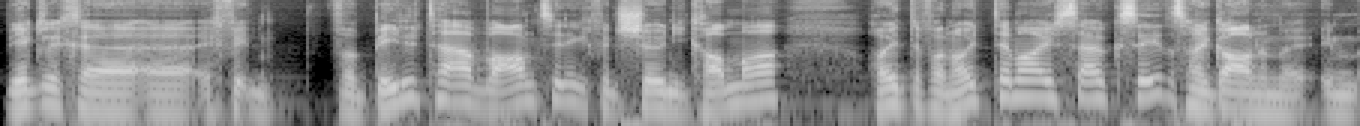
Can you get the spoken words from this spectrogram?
wirklich, äh, äh, ich finde ihn vom Bild her wahnsinnig. Ich finde schöne Kamera. Heute von heute mal ist es auch gesehen. Das habe ich gar nicht mehr im,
